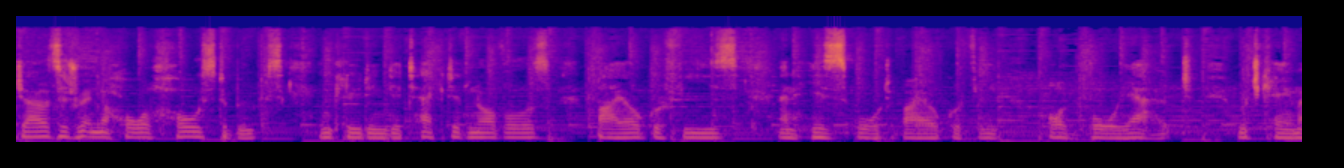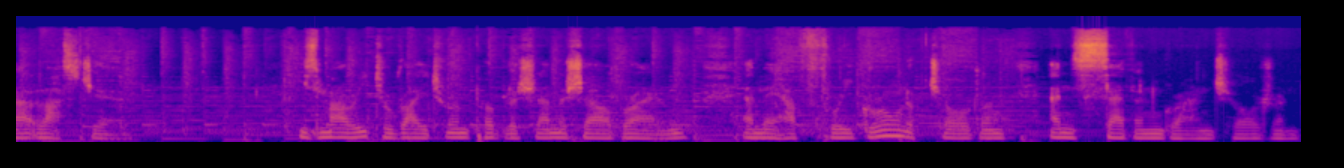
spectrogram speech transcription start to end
Gyles has written a whole host of books, including detective novels, biographies, and his autobiography, Odd Boy Out, which came out last year. He's married to writer and publisher Michèle Brown, and they have three grown up children and seven grandchildren.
